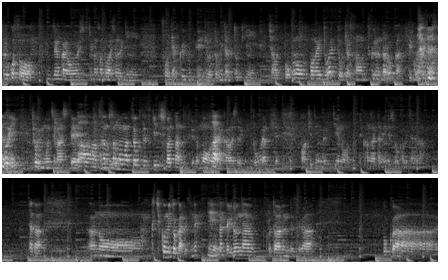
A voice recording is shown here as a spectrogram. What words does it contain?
それこそ前回木村さんとお会いした時に送客営業と見た時にじゃあ僕の場合どうやってお客さんを作るんだろうかっていうことですごい興味持ちましてそれもそのまま直接聞いてしまったんですけども、はい、会話した時にどうやってマーケティングっていうのを考えたらいいんでしょうかみたいなただあのー、口コミとかですね、ええ、なんかいろんなことあるんですが僕は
